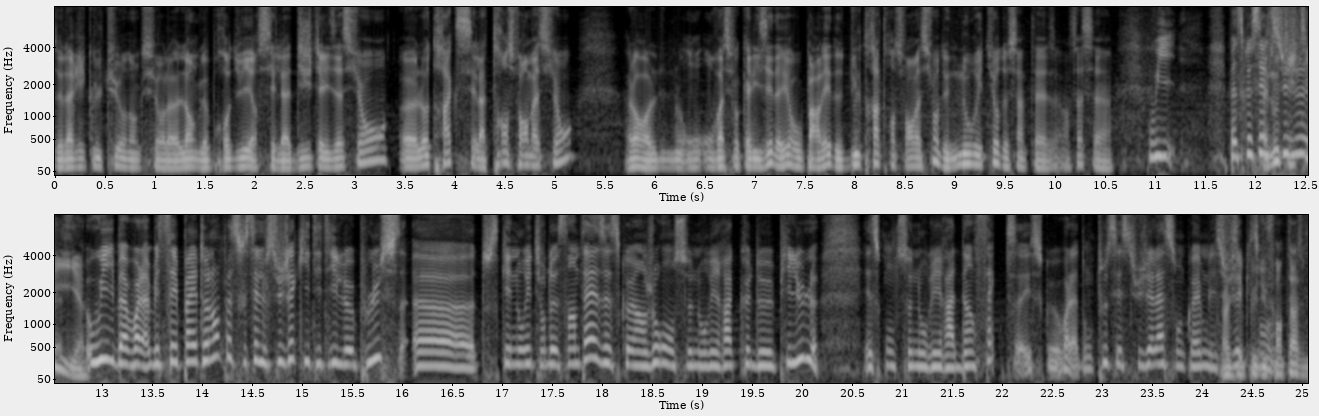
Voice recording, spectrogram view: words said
de l'agriculture, donc sur l'angle produire, c'est la digitalisation. Euh, l'autre axe, c'est la transformation. Alors, on, on, va se focaliser d'ailleurs, vous parlez d'ultra transformation de nourriture de synthèse. Alors ça, ça... Oui, parce que c'est le sujet. Oui, bah voilà, mais c'est pas étonnant parce que c'est le sujet qui titille le plus. Euh, tout ce qui est nourriture de synthèse. Est-ce qu'un jour on se nourrira que de pilules? Est-ce qu'on se nourrira d'insectes? Est-ce que voilà, donc tous ces sujets-là sont quand même les ah, sujets. c'est plus du fantasme,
